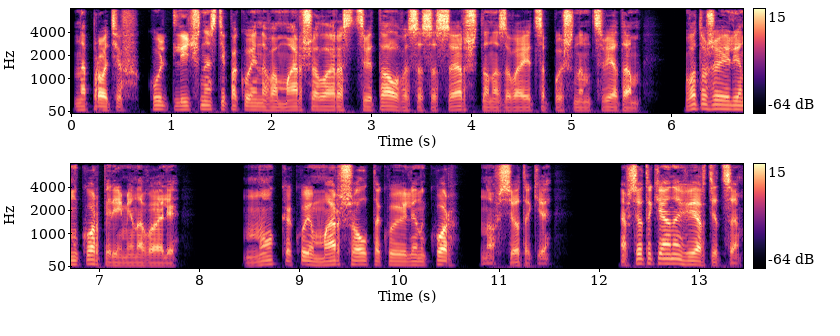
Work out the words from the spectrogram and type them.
Напротив, культ личности покойного маршала расцветал в СССР, что называется пышным цветом. Вот уже и линкор переименовали. Ну, какой маршал, такой и линкор, но все-таки. А все-таки она вертится.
